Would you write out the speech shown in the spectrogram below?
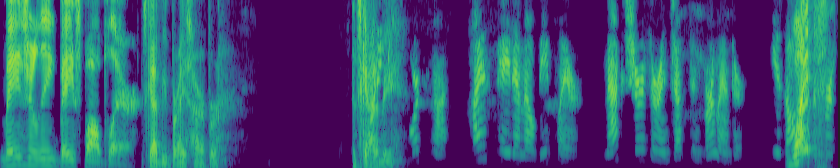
Major League Baseball player? It's got to be Bryce Harper. It's got to be. to highest paid MLB player, Max Scherzer and Justin Verlander. He is also What? the first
